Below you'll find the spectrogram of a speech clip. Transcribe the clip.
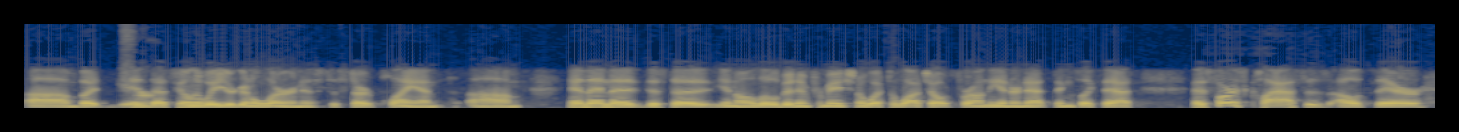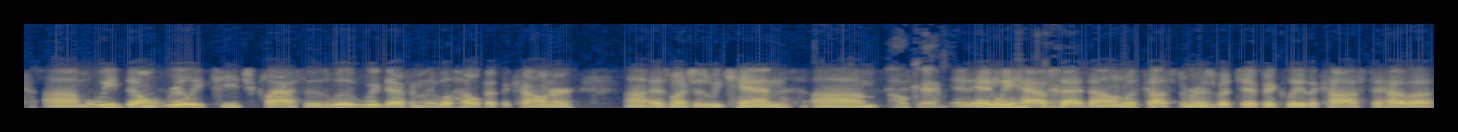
Um, but sure. that's the only way you're going to learn is to start playing. Um, and then uh, just a you know a little bit of information of what to watch out for on the internet, things like that. As far as classes out there, um, we don't really teach classes. We, we definitely will help at the counter uh, as much as we can. Um, okay. And, and we have okay. sat down with customers, but typically the cost to have a,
